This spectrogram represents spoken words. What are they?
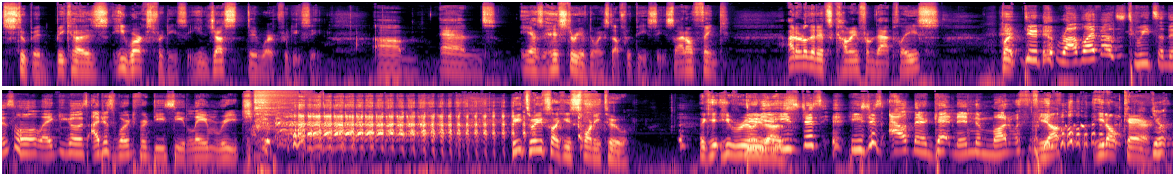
stupid because he works for DC. He just did work for DC, um, and he has a history of doing stuff with DC. So I don't think. I don't know that it's coming from that place. But Dude, Rob Liefeld's tweets on this whole, like, he goes, I just worked for DC, lame reach. he tweets like he's 22. Like he, he really Dude, yeah, does. he's just, he's just out there getting in the mud with people. Yup. he don't care. you know,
